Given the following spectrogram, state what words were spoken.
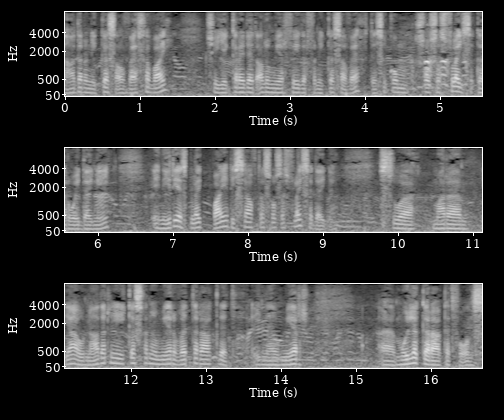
nader aan die kus al weggewaai. So jy kry dit al hoe meer verder van die kus af weg. Dis hoekom soos ons vleis sulke rooi duine het. En hierdie is blyk baie dieselfde as ons as vleise duine. So, maar ehm uh, ja, hoe nader aan die kus gaan hoe meer witter raak dit en nou meer uh moeiliker raak dit vir ons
